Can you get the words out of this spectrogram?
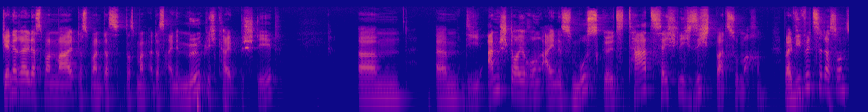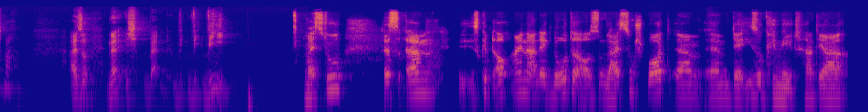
generell, dass man mal, dass man, dass, dass man, dass eine Möglichkeit besteht, ähm, ähm, die Ansteuerung eines Muskels tatsächlich sichtbar zu machen. Weil wie willst du das sonst machen? Also, ne, ich, wie? wie? Weißt du, das, ähm, es gibt auch eine Anekdote aus dem Leistungssport. Ähm, ähm, der Isokinet hat ja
